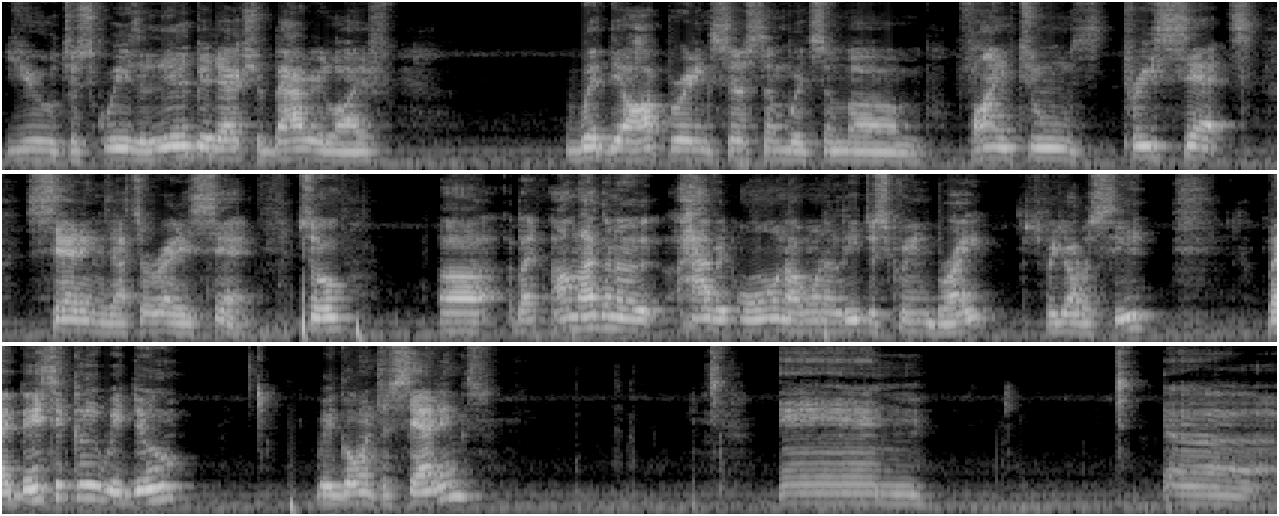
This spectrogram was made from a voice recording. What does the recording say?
you to squeeze a little bit extra battery life with the operating system with some um, fine-tuned presets settings that's already set. So, uh, but I'm not gonna have it on. I want to leave the screen bright for y'all to see. But basically, we do we go into settings and uh,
